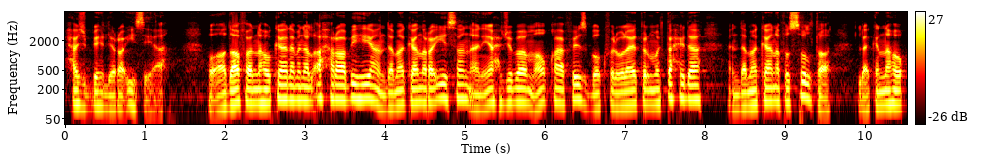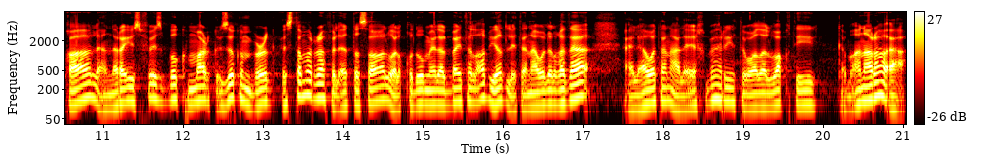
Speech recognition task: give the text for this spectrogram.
حجبه لرئيسها. وأضاف أنه كان من الأحرى به عندما كان رئيسا أن يحجب موقع فيسبوك في الولايات المتحدة عندما كان في السلطة لكنه قال أن رئيس فيسبوك مارك زوكنبرغ استمر في الاتصال والقدوم إلى البيت الأبيض لتناول الغذاء علاوة على إخباري طوال الوقت كما أنا رائع.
